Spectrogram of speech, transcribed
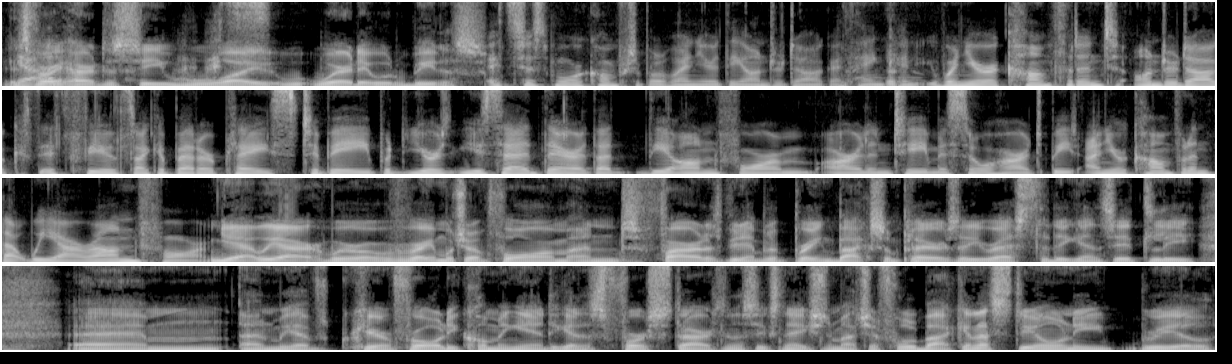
it's Yeah, very hard to see why where they would beat us. It's just more comfortable when you're the underdog, I think. And when you're a confident underdog, it feels like a better place to be. But you're, you said there that the on form Ireland team is so hard to beat, and you're confident that we are on form. Yeah, we are. We're very much on form, and Farrell has been able to bring back some players that he rested against Italy. Um, and we have Ciarán Frawley coming in to get his first start in the Six Nations match at fullback, and that's the only real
